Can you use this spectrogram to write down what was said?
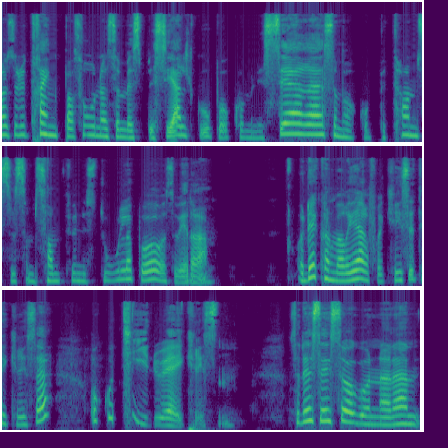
Altså Du trenger personer som er spesielt gode på å kommunisere, som har kompetanse som samfunnet stoler på, osv. Og, og det kan variere fra krise til krise, og hvor tid du er i krisen. Så det jeg så under den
